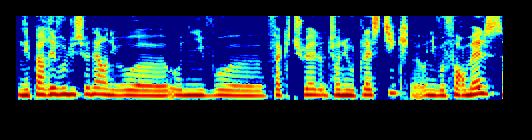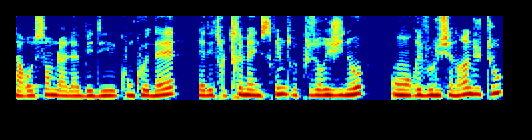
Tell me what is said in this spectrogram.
n'est pas révolutionnaire au niveau euh, au niveau euh, factuel, au niveau plastique, euh, au niveau formel, ça ressemble à la BD qu'on connaît. Il y a des trucs très mainstream, des trucs plus originaux. On révolutionne rien du tout.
